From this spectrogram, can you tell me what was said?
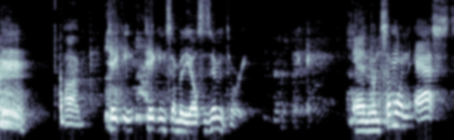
um, taking taking somebody else's inventory. And when someone asks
